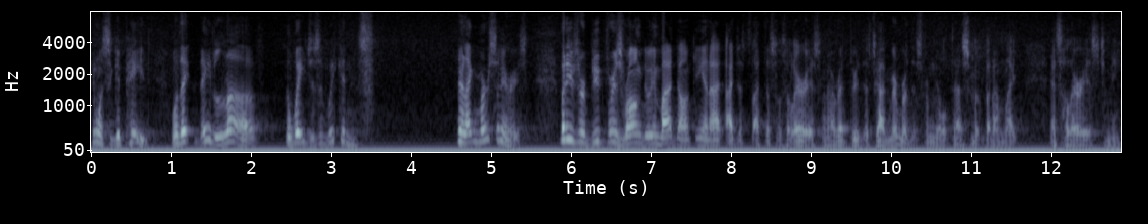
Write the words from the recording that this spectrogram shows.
He wants to get paid. Well, they, they love the wages of wickedness. They're like mercenaries. But he was rebuked for his wrongdoing by a donkey, and I, I just thought this was hilarious when I read through this. I remember this from the Old Testament, but I'm like, that's hilarious to me.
